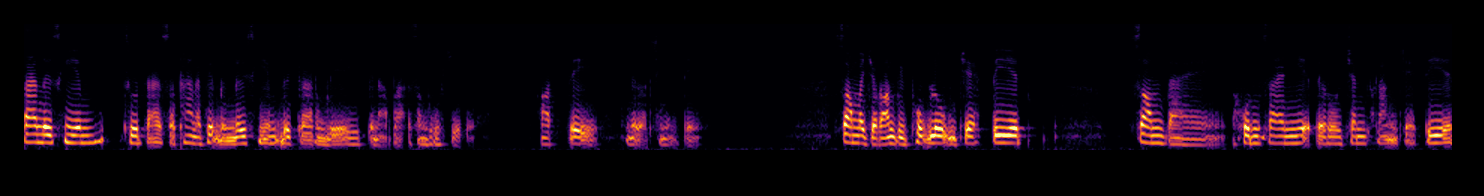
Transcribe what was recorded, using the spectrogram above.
តើនៅស្ងៀមសួរតើស្ថានភាពនឹងនៅស្ងៀមដោយការរំលាយគណៈបកសង្គ្រោះជាតិទេអត់ទេនៅអត់ស្ងៀមទេសមចរន្តពិភពលោកចេះទៀតសំតែហ៊ុនសែនងាកទៅរកចិនខ្លាំងចេះទៀត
